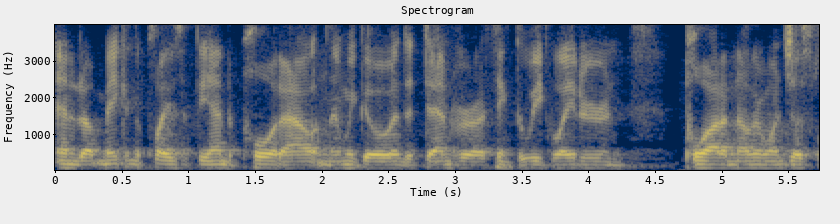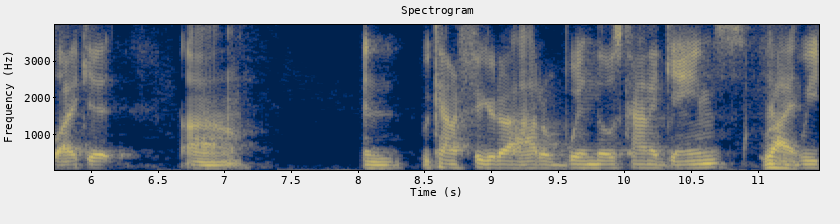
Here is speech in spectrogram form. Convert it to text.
ended up making the plays at the end to pull it out, and then we go into Denver, I think, the week later and pull out another one just like it. Um, and we kind of figured out how to win those kind of games. Right. And we,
